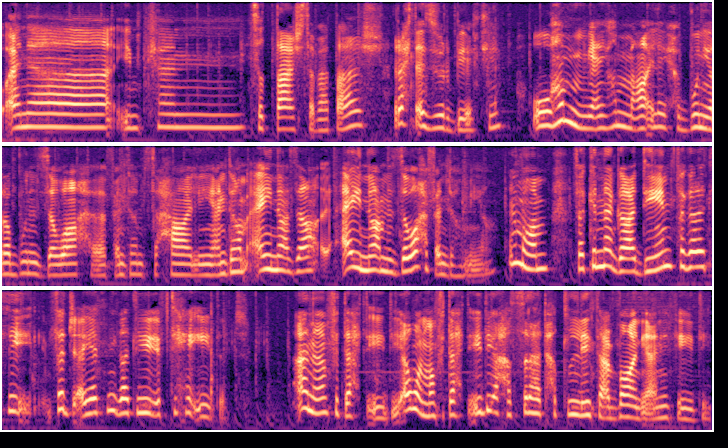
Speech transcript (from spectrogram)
وأنا يمكن 16 17 رحت أزور بيتي. وهم يعني هم عائلة يحبون يربون الزواحف عندهم سحالي عندهم أي نوع زا... أي نوع من الزواحف عندهم إياه. المهم فكنا قاعدين فقالت لي فجأة جتني قالت لي افتحي إيدك. أنا فتحت إيدي. أول ما فتحت إيدي أحصلها تحط لي ثعبان يعني في إيدي.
